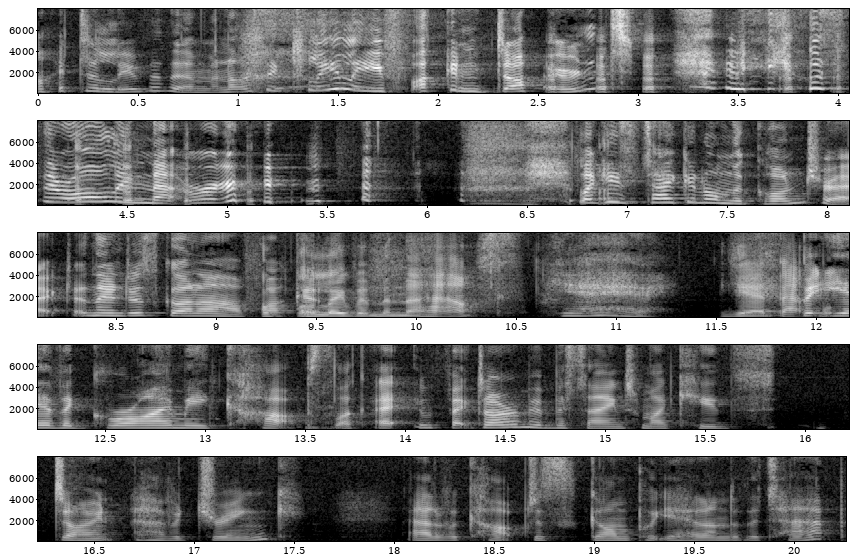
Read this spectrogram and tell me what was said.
I deliver them, and I said, "Clearly, you fucking don't, because they're all in that room." like he's taken on the contract and then just gone, "Oh fuck or it." leave him in the house. Yeah. Yeah, that. But yeah, the grimy cups. Like, I- in fact, I remember saying to my kids, "Don't have a drink out of a cup. Just go and put your head under the tap,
